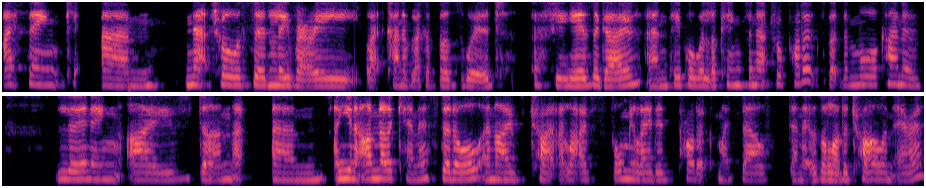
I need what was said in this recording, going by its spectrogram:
I think um, natural was certainly very like kind of like a buzzword a few years ago and people were looking for natural products but the more kind of learning i've done um, you know i'm not a chemist at all and i've tried i've formulated products myself and it was a lot of trial and error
